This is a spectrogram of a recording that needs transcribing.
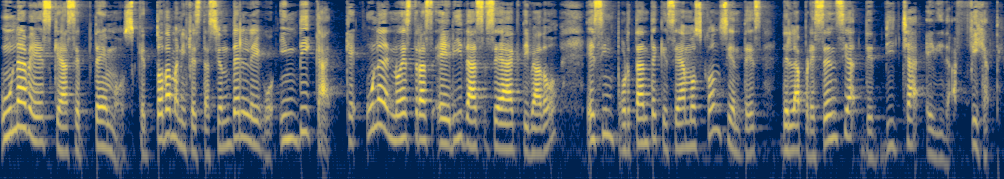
una vez que aceptemos que toda manifestación del ego indica que una de nuestras heridas se ha activado, es importante que seamos conscientes de la presencia de dicha herida. Fíjate,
